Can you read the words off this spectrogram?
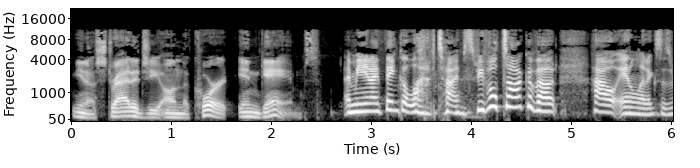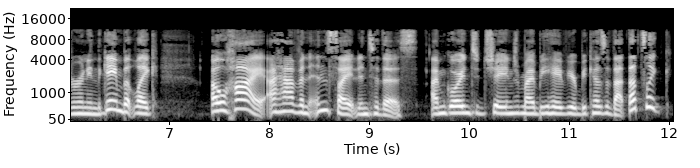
you know, strategy on the court in games. I mean, I think a lot of times people talk about how analytics is ruining the game, but like, oh, hi, I have an insight into this. I'm going to change my behavior because of that. That's like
